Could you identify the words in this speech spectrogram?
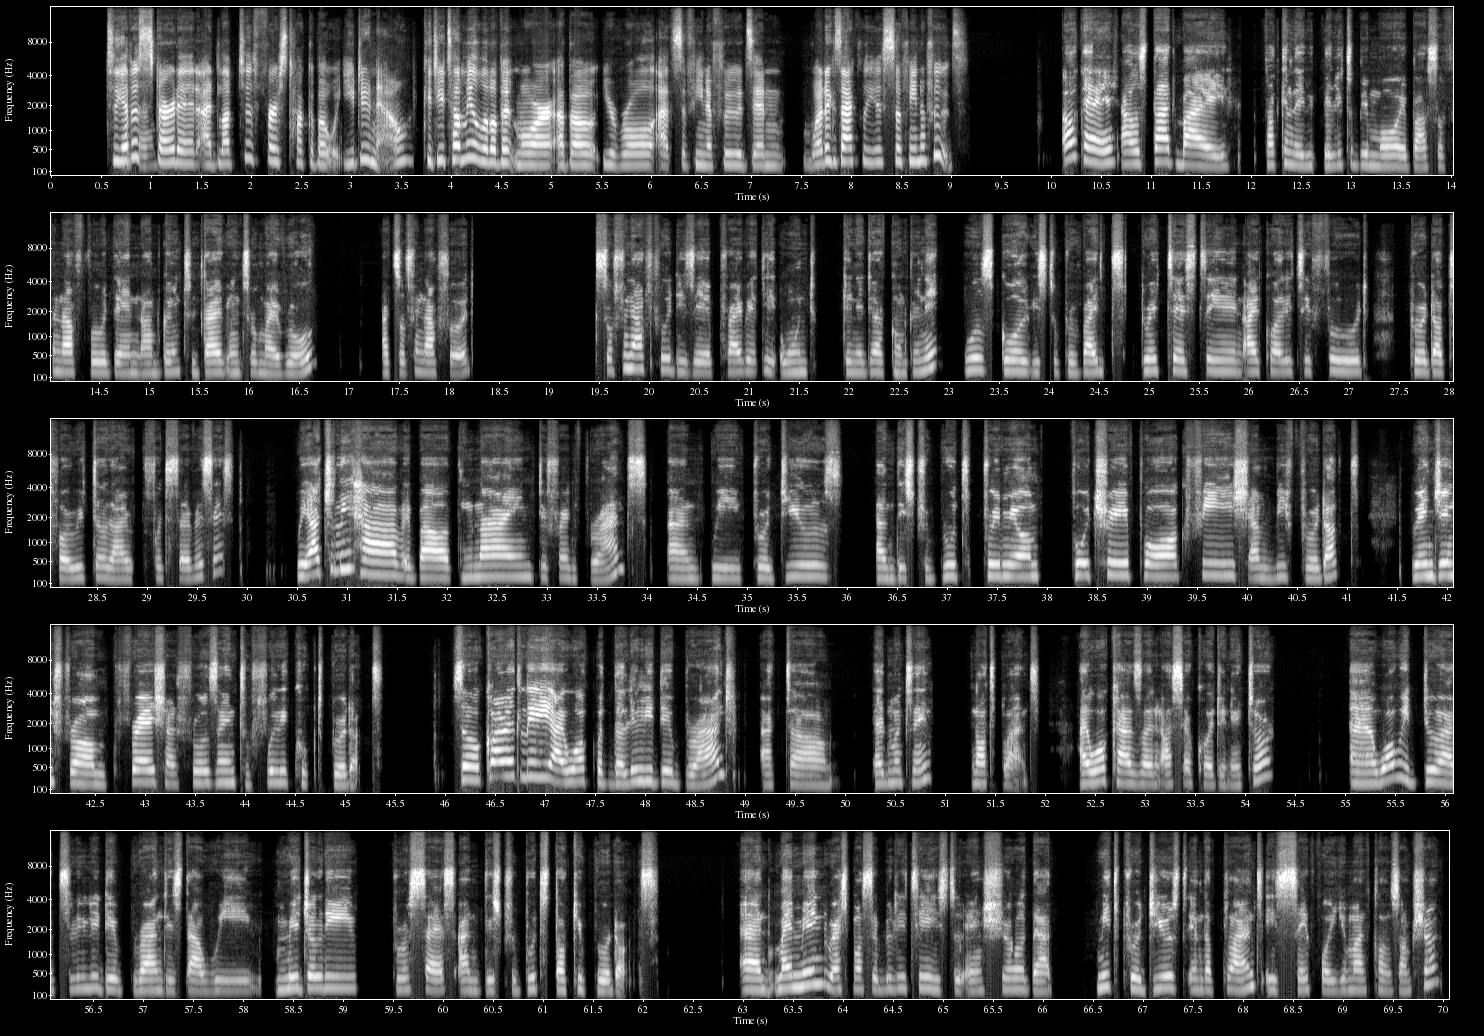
To get okay. us started, I'd love to first talk about what you do now. Could you tell me a little bit more about your role at Sofina Foods and what exactly is Sofina Foods? Okay, I'll start by talking a, a little bit more about Sofina Food, then I'm going to dive into my role at Sofina Food. Sofina Food is a privately owned Canadian company whose goal is to provide great tasting, high quality food products for retail and food services. We actually have about nine different brands and we produce and distribute premium poultry, pork, fish, and beef products ranging from fresh and frozen to fully cooked products. So currently, I work with the Lilydale brand at um, Edmonton, North Plant. I work as an HACCP coordinator. And what we do at Lilydale brand is that we majorly process and distribute turkey products. And my main responsibility is to ensure that meat produced in the plant is safe for human consumption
